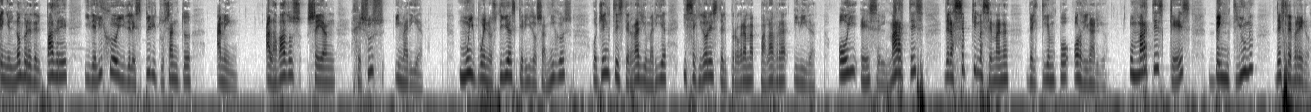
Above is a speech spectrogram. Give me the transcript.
En el nombre del Padre y del Hijo y del Espíritu Santo. Amén. Alabados sean Jesús y María. Muy buenos días, queridos amigos, oyentes de Radio María y seguidores del programa Palabra y Vida. Hoy es el martes de la séptima semana del tiempo ordinario. Un martes que es 21 de febrero.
